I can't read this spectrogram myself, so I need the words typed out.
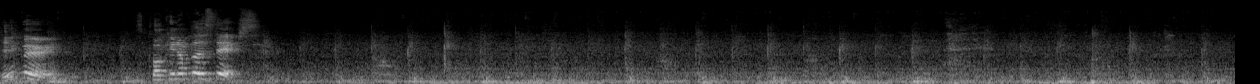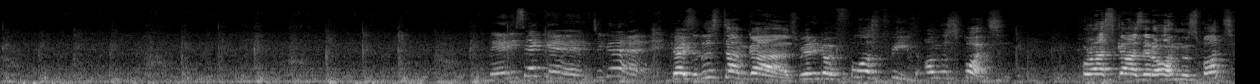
Keep moving. Just clocking up those steps. Thirty seconds to go. Okay, so this time, guys, we're going to go fast feet on the spot. For us guys that are on the spot.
